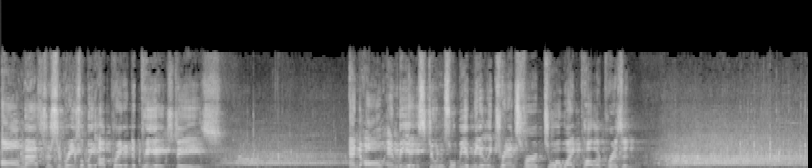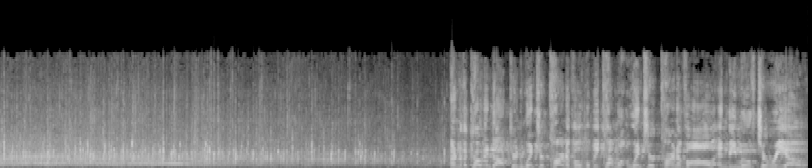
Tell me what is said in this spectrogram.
All master's degrees will be upgraded to PhDs. And all MBA students will be immediately transferred to a white collar prison. Under the Conan Doctrine, Winter Carnival will become Winter Carnival and be moved to Rio.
